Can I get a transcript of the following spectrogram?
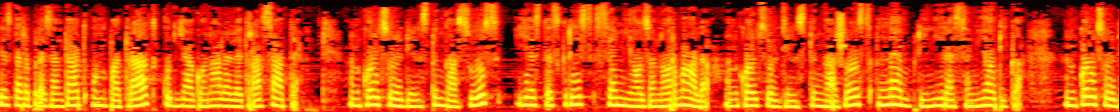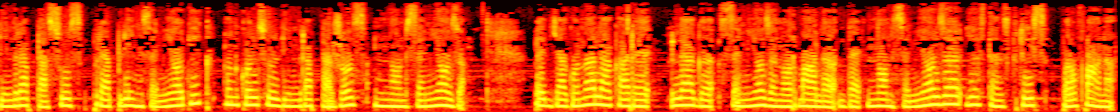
Este reprezentat un pătrat cu diagonalele trasate. În colțul din stânga sus este scris semioză normală, în colțul din stânga jos neîmplinire semiotică, în colțul din dreapta sus prea plin semiotic, în colțul din dreapta jos non-semioză. Pe diagonala care leagă semioză normală de non-semioză este înscris profană.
